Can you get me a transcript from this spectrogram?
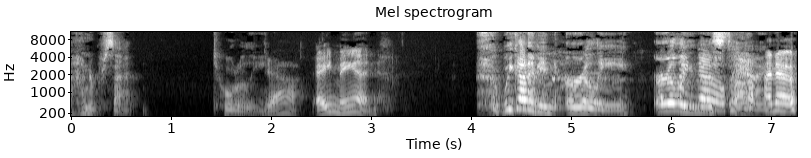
100%. Totally. Yeah. Amen. We got it in early. Early know. this time. I know.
